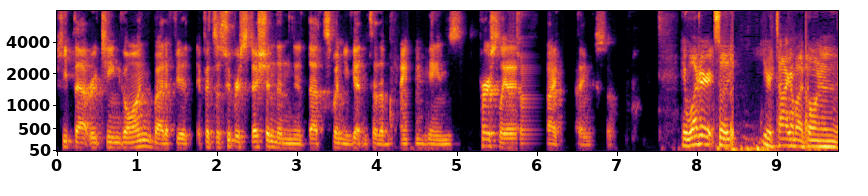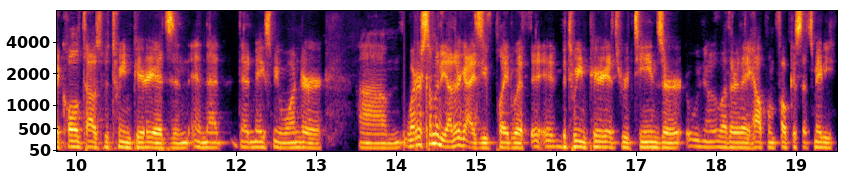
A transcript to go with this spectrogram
keep that routine going. But if you if it's a superstition, then that's when you get into the mind games. Personally, that's what I think. So. Hey, what are so you're talking about going into the cold tubs between periods, and and that that makes me wonder. Um, what are some of the other guys you've played with it, between periods, routines, or you know, whether they help them focus? That's maybe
